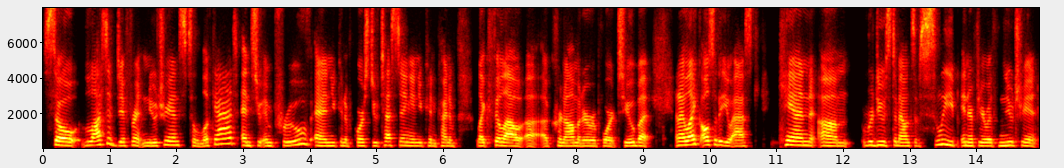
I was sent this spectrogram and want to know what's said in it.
So, lots of different nutrients to look at and to improve. And you can, of course, do testing and you can kind of like fill out a, a Cronometer report too. But, and I like also that you ask, can um, reduced amounts of sleep interfere with nutrient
